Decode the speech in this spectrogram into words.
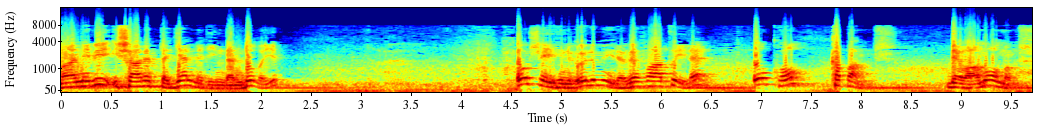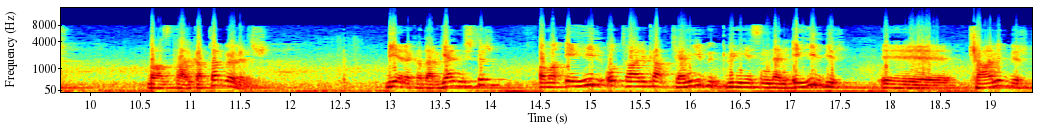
manevi işaret de gelmediğinden dolayı o şeyhin ölümüyle vefatı ile o kol kapanmış. Devamı olmamış. Bazı tarikatlar böyledir. Bir yere kadar gelmiştir ama ehil o tarikat kendi bünyesinden ehil bir e, kamil bir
